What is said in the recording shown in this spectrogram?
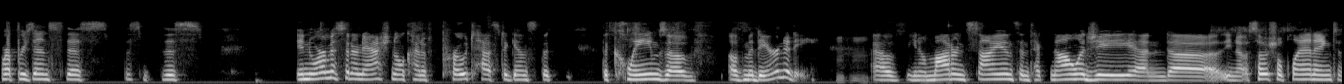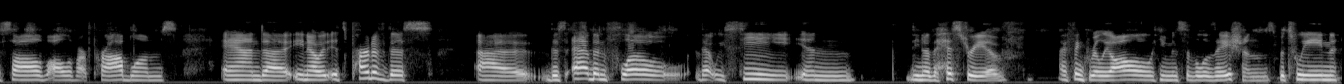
represents this, this, this enormous international kind of protest against the, the claims of, of modernity. Mm-hmm. Of you know modern science and technology and uh, you know social planning to solve all of our problems, and uh, you know it, it's part of this uh, this ebb and flow that we see in you know the history of I think really all human civilizations between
